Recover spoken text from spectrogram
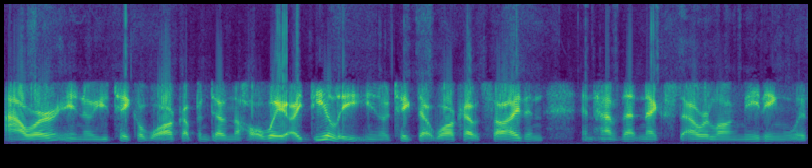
hour, you know you take a walk up and down the hallway. Ideally, you know take that walk outside and and have that next hour long meeting with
